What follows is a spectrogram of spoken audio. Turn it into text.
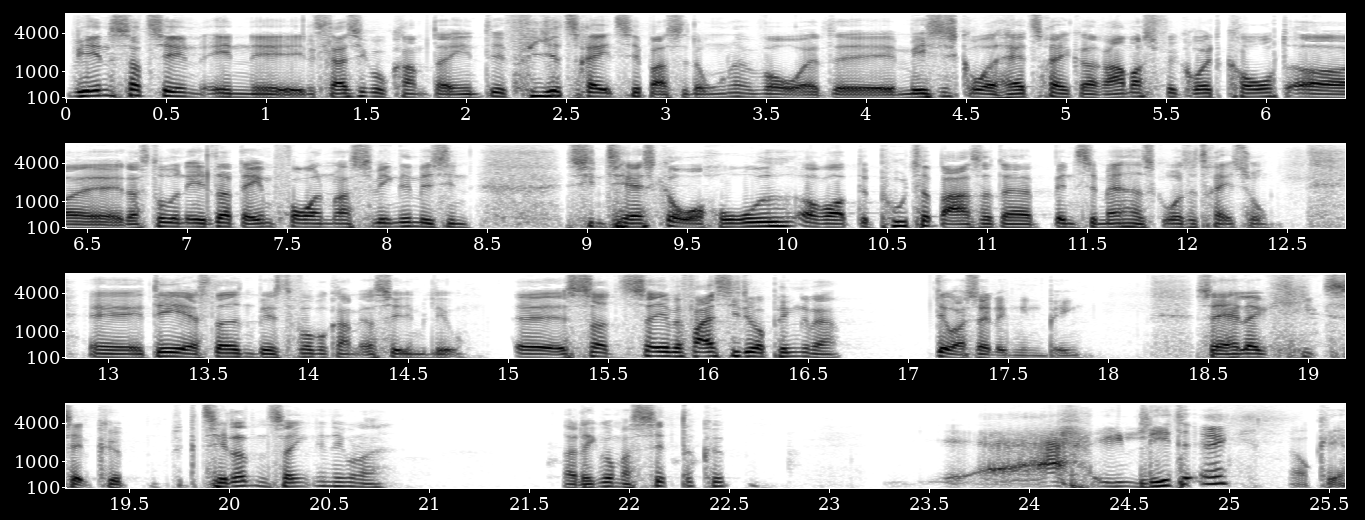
Vi endte så til en, en, øh, en klassikokamp, der endte 4-3 til Barcelona, hvor at, øh, Messi scorede hat og Ramos fik rødt kort, og øh, der stod en ældre dame foran mig og svingede med sin, sin taske over hovedet og råbte puta barca, da Benzema havde scoret til 3-2. Øh, det er stadig den bedste fodboldkamp, jeg har set i mit liv. Øh, så, så jeg vil faktisk sige, at det var pengene værd. Det var selv ikke mine penge. Så jeg har heller ikke helt selv købt den. Tæller den så egentlig, Nikolaj? Når det ikke var mig selv, der købte den? Ja, lidt, ikke? Okay.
